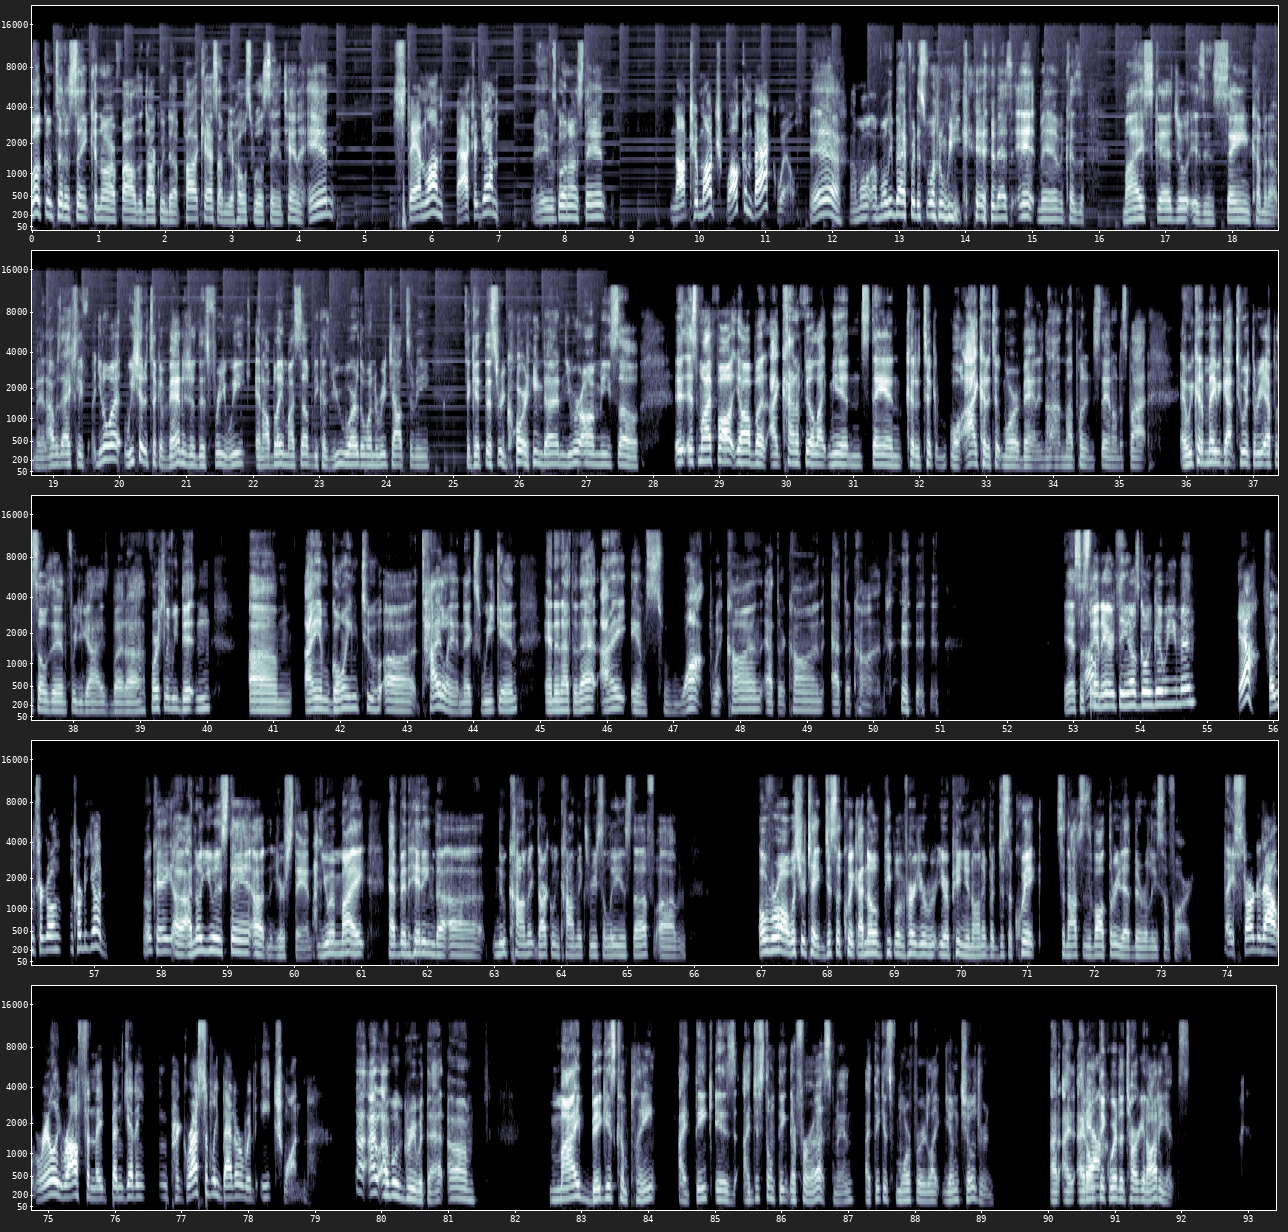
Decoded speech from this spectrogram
Welcome to the St. Canard Files of Darkwing Duck podcast. I'm your host, Will Santana. And Stan Lund, back again. hey, what's going on, Stan? Not too much. Welcome back, Will. Yeah, I'm o- I'm only back for this one week. That's it, man, because my schedule is insane coming up, man. I was actually, you know what? We should have took advantage of this free week, and I'll blame myself because you were the one to reach out to me to get this recording done. You were on me, so it's my fault, y'all. But I kind of feel like me and Stan could have took, well, I could have took more advantage. I'm not putting Stan on the spot, and we could have maybe got two or three episodes in for you guys, but uh fortunately we didn't. Um, I am going to uh Thailand next weekend, and then after that, I am swamped with con after con after con. yeah, so Oh. Stan, everything else going good with you, man? Yeah, things are going pretty good. Okay, uh, I know you and Stan, uh, your Stan, you and Mike have been hitting the uh new comic, Darkwing comics recently and stuff. Um, overall, what's your take? Just a quick. I know people have heard your your opinion on it, but just a quick synopsis of all three that have been released so far. They started out really rough and they've been getting progressively better with each one. I I will agree with that. Um, my biggest complaint, I think, is I just don't think they're for us, man. I think it's more for like young children. I I, I don't think we're the target audience.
